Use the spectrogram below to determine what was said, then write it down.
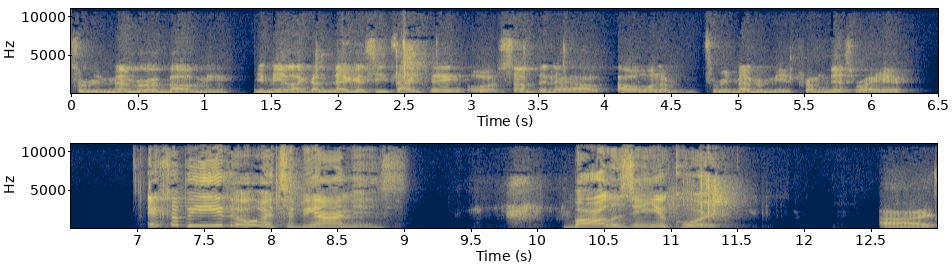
to remember about me. You mean like a legacy type thing, or something that I I would want them to remember me from this right here? It could be either or, to be honest. Ball is in your court. All right,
